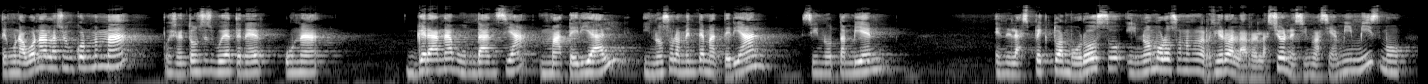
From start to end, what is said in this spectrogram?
tengo una buena relación con mamá, pues entonces voy a tener una gran abundancia material, y no solamente material, sino también en el aspecto amoroso, y no amoroso no me refiero a las relaciones, sino hacia mí mismo.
